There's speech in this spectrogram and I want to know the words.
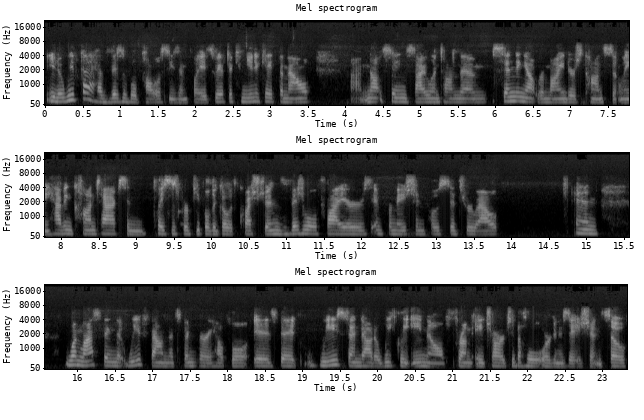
you know, we've got to have visible policies in place. We have to communicate them out um, not staying silent on them, sending out reminders constantly, having contacts and places for people to go with questions, visual flyers, information posted throughout. And one last thing that we've found that's been very helpful is that we send out a weekly email from HR to the whole organization. So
